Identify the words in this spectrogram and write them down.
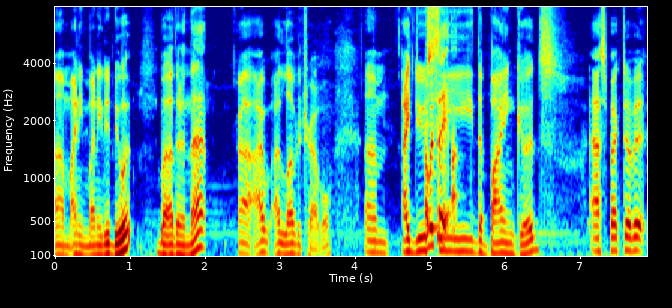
Um, I need money to do it, but other than that, uh, I I love to travel. Um, I do I say- see the buying goods aspect of it.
